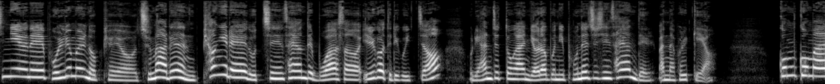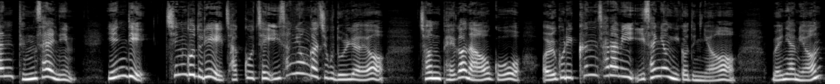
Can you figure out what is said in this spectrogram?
신예은의 볼륨을 높여요. 주말은 평일에 놓친 사연들 모아서 읽어드리고 있죠. 우리 한 주 동안 여러분이 보내주신 사연들 만나볼게요. 꼼꼼한 등살님, 옌디, 친구들이 자꾸 제 이상형 가지고 놀려요. 전 배가 나오고 얼굴이 큰 사람이 이상형이거든요. 왜냐면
